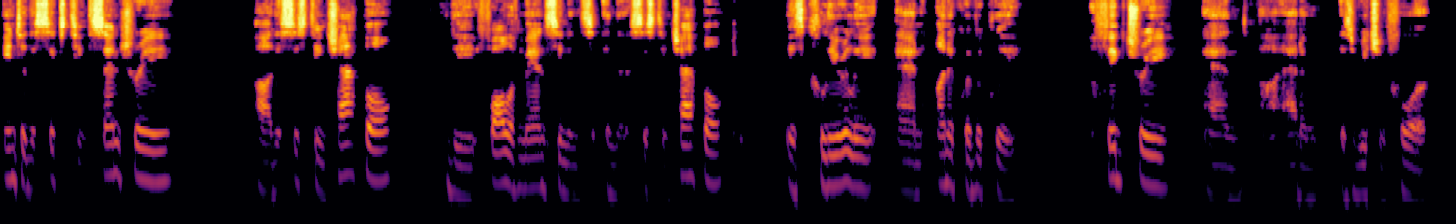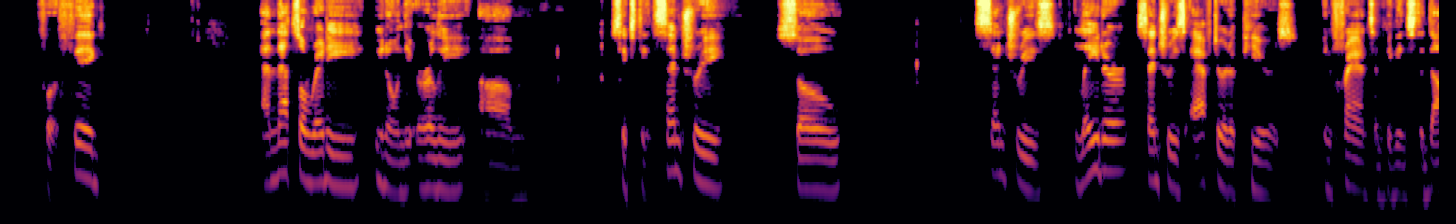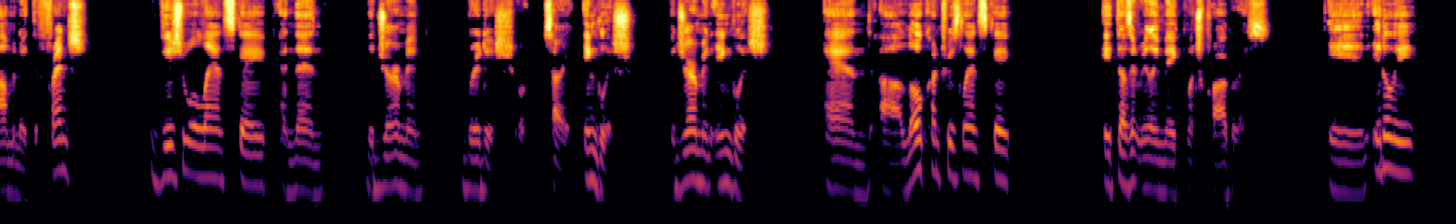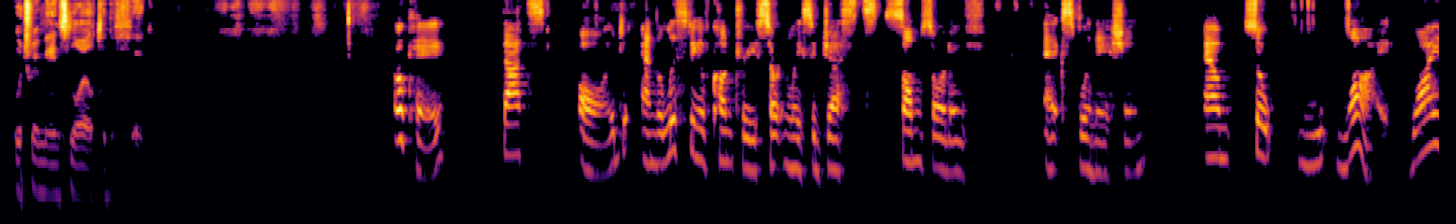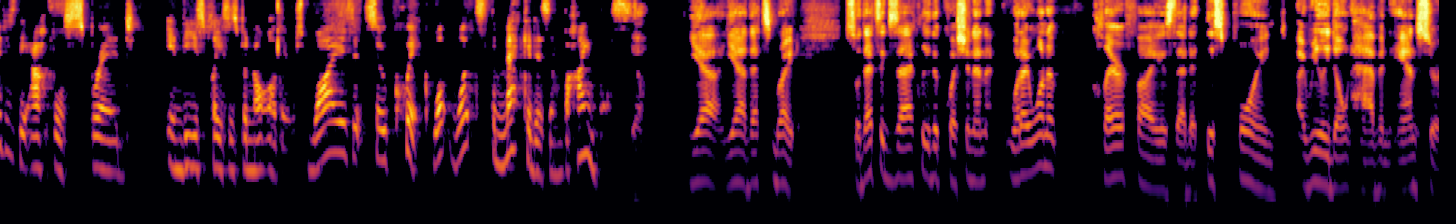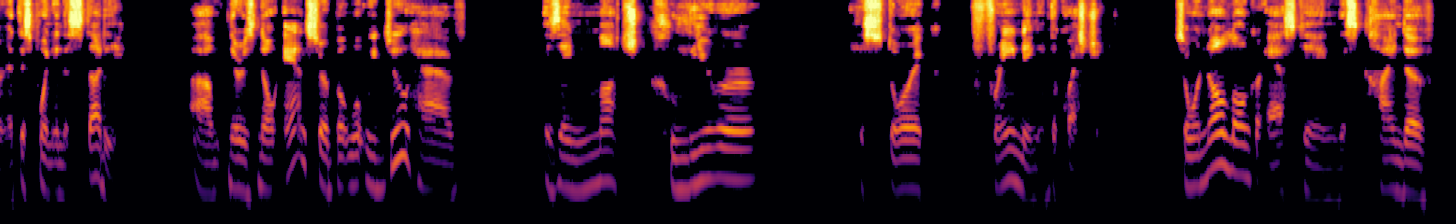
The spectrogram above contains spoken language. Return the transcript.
into the 16th century, uh, the Sistine Chapel, the fall of man scene in, in the Sistine Chapel is clearly and unequivocally a fig tree, and uh, Adam is reaching for for a fig, and that's already you know in the early um, 16th century. So centuries later, centuries after it appears in France and begins to dominate the French visual landscape, and then the German, British, or sorry, English, the German English, and uh, Low Countries landscape, it doesn't really make much progress. In Italy, which remains loyal to the fig. Okay, that's odd, and the listing of countries certainly suggests some sort of explanation. Um, so why? Why does the apple spread in these places but not others? Why is it so quick? What what's the mechanism behind this? Yeah, yeah, yeah. That's right. So that's exactly the question. And what I want to clarify is that at this point, I really don't have an answer. At this point in the study, um, there is no answer. But what we do have is a much clearer historic framing of the question. So we're no longer asking this kind of,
